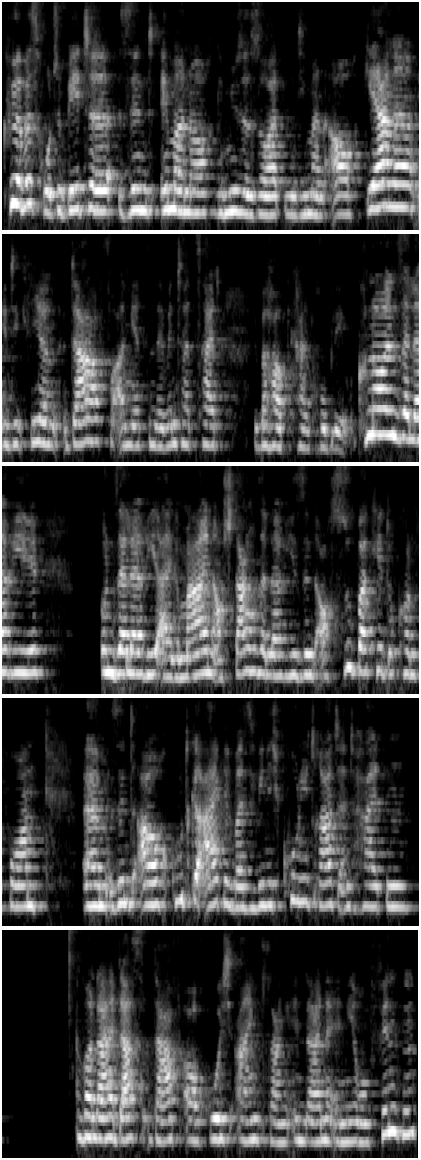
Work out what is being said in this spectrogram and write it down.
Kürbis, rote Beete sind immer noch Gemüsesorten, die man auch gerne integrieren darf, vor allem jetzt in der Winterzeit überhaupt kein Problem. Knollensellerie, und Sellerie allgemein, auch Stangensellerie sind auch super ketokonform, ähm, sind auch gut geeignet, weil sie wenig Kohlenhydrate enthalten. Von daher, das darf auch ruhig Einklang in deiner Ernährung finden.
